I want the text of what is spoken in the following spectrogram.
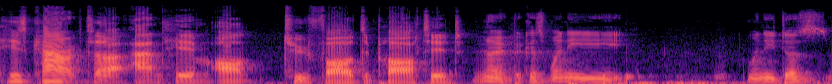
his character and him aren't too far departed. No, because when he when he does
